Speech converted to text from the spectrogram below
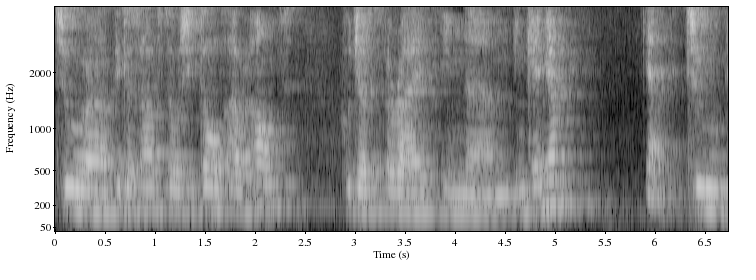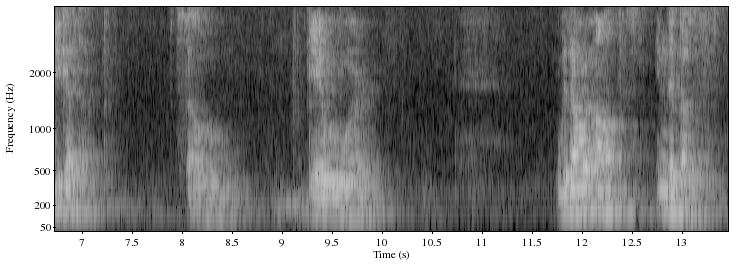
to uh, pick us up, so she told our aunt, who just arrived in, um, in Kenya, yes, to pick us up. So there we were, with our aunt in the bus.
